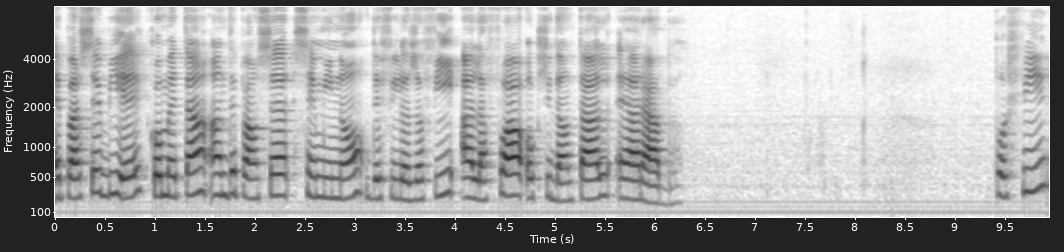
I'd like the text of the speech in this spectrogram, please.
et par ce biais comme étant un des penseurs séminaux de philosophie à la fois occidentale et arabe. Porphyre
